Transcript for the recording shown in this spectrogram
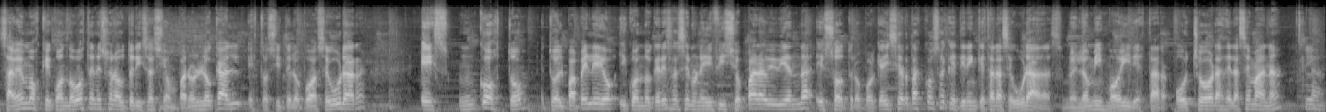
Sabemos que cuando vos tenés una autorización para un local, esto sí te lo puedo asegurar, es un costo, todo el papeleo, y cuando querés hacer un edificio para vivienda es otro, porque hay ciertas cosas que tienen que estar aseguradas. No es lo mismo ir y estar 8 horas de la semana, Claro.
